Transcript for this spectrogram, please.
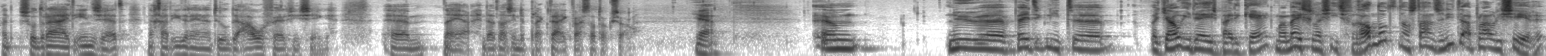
Want zodra hij het inzet, dan gaat iedereen natuurlijk de oude versie zingen. Ehm, nou ja, en dat was in de praktijk was dat ook zo. Ja. Nu eh, weet ik niet wat jouw idee is bij de kerk, maar meestal als je iets verandert, dan staan ze niet te applaudisseren.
